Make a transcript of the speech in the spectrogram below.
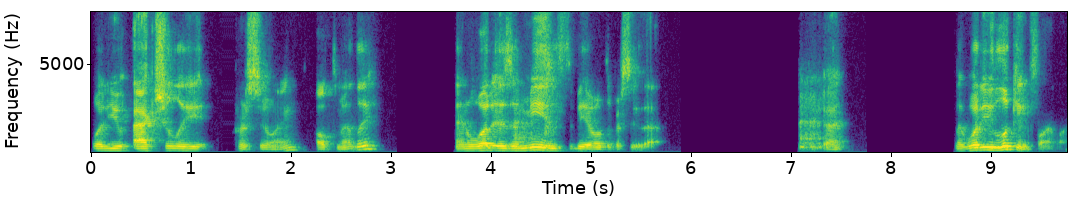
what you actually pursuing ultimately, and what is a means to be able to pursue that. Okay. Like, what are you looking for in life?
